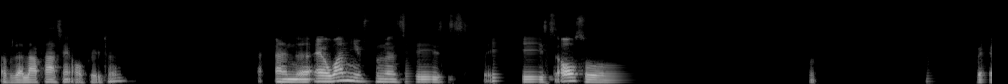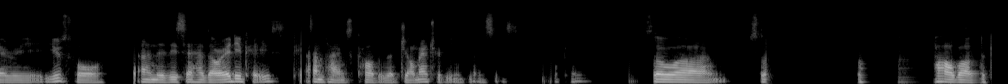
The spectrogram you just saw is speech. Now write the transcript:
of the Laplacian operator. And uh, L1 influence is, is also very useful and this has already case, sometimes called the geometric influences. Okay, so um, so how about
